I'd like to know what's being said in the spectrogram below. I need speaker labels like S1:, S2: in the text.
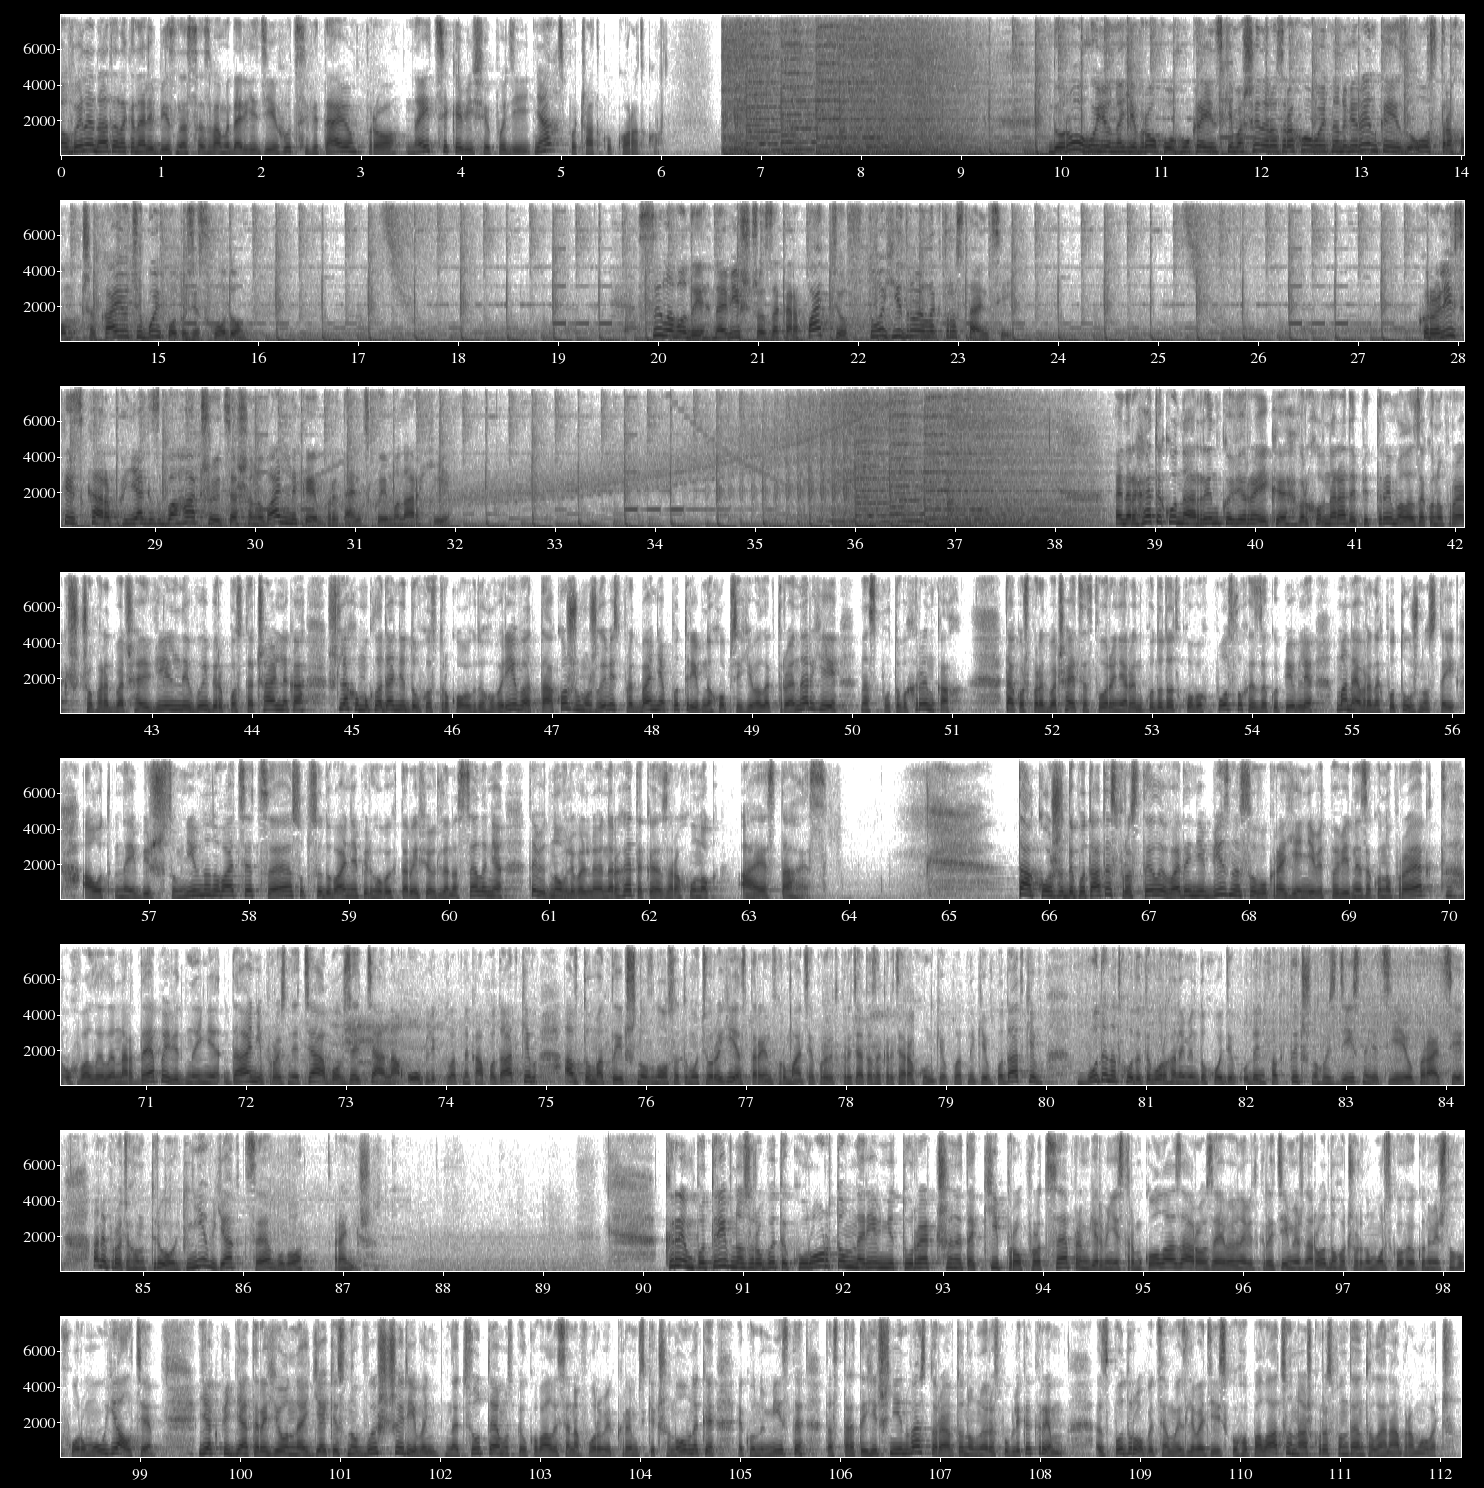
S1: Новини на телеканалі Бізнес. З вами Дар'я Дієгуц. Вітаю про найцікавіші події дня. Спочатку коротко. Дорогою на Європу українські машини розраховують на нові ринки із острахом. Чекають бойкоту зі сходу. Сила води. Навіщо Закарпаттю 100 гідроелектростанцій? Королівський скарб. Як збагачуються шанувальники британської монархії. Енергетику на ринкові рейки. Верховна Рада підтримала законопроект, що передбачає вільний вибір постачальника шляхом укладання довгострокових договорів, а також можливість придбання потрібних обсягів електроенергії на спотових ринках. Також передбачається створення ринку додаткових послуг із закупівлі маневрених потужностей. А от найбільш сумнівна новація це субсидування пільгових тарифів для населення та відновлювальної енергетики за рахунок АЕС та ГЕС. Також депутати спростили ведення бізнесу в Україні. Відповідний законопроект ухвалили нардепи. Віднині дані про зняття або взяття на облік платника податків автоматично вноситимуть у реєстр. Інформація про відкриття та закриття рахунків платників податків буде надходити в органи міндоходів у день фактичного здійснення цієї операції, а не протягом трьох днів, як це було раніше. Крим потрібно зробити курортом на рівні Туреччини та Кіпру. Про це прем'єр-міністр Микола Азаров заявив на відкритті міжнародного чорноморського економічного форуму у Ялті. Як підняти регіон на якісно вищий рівень на цю тему спілкувалися на форумі кримські чиновники, економісти та стратегічні інвестори Автономної Республіки Крим. З подробицями з Лівадійського палацу наш кореспондент Олена Абрамович.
